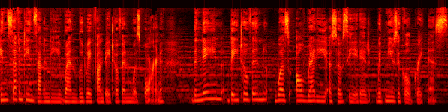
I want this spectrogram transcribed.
In 1770, when Ludwig van Beethoven was born, the name Beethoven was already associated with musical greatness,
